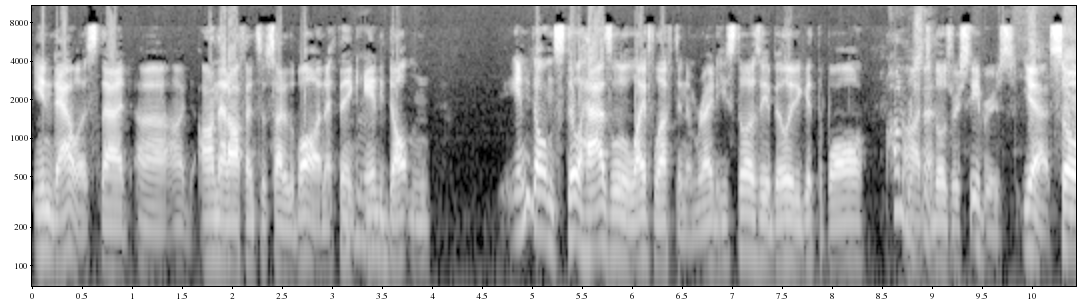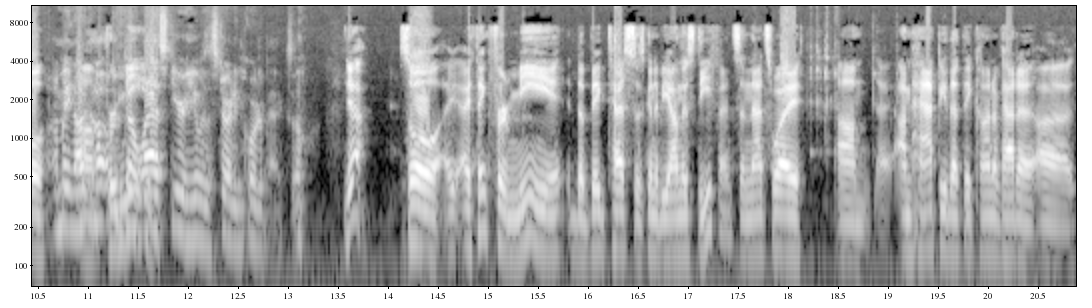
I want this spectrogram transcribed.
in Dallas that uh, on that offensive side of the ball, and I think mm-hmm. Andy Dalton. Andy Dalton still has a little life left in him, right? He still has the ability to get the ball uh, to those receivers. Yeah. So I mean, um, for me, last year he was a starting quarterback. So yeah, so I, I, think for me, the big test is going to be on this defense, and that's why um, I'm happy that they kind of had a,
